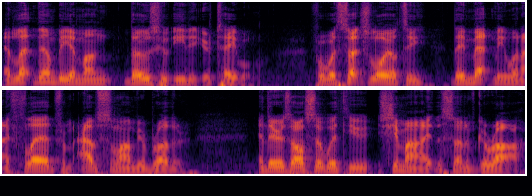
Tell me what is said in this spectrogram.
and let them be among those who eat at your table. For with such loyalty they met me when I fled from Absalom your brother. And there is also with you Shimei the son of Gerah,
